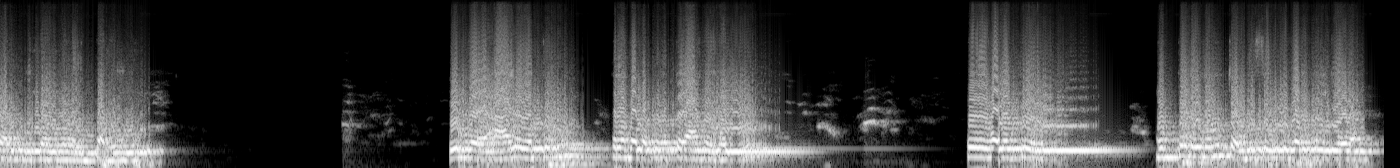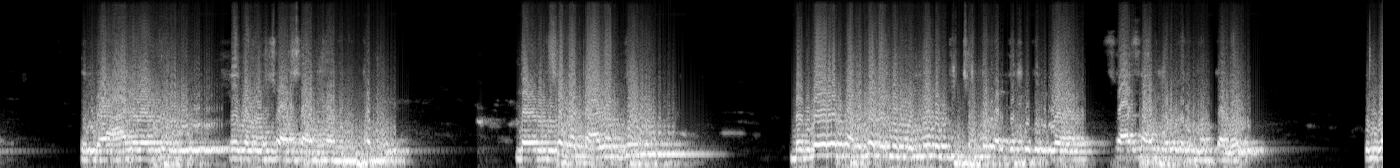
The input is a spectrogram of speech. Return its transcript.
வருகின்றவர்களை இந்த ஆலயத்தில் பிரபல குறிப்பாக இவர்களுக்கு முப்பதிலும் தொண்டு செய்து வருகின்ற இந்த ஆலயத்தில் பிரதம சுவாசாரியாக இருக்கிறது இந்த உற்சவ காலத்தில் வெவ்வேறு பணிகளையும் முன்னெடுத்து சென்று வந்திருக்கின்ற சுவாசாரிய பெருமக்களே இந்த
